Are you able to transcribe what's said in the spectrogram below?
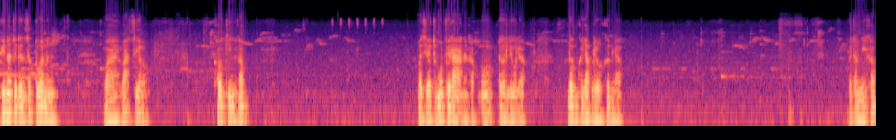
พี่น่าจะเดินสักตัวหนึ่งวายหวาดเสียว เข้ากินครับหวาดเสียวจะหมดเวลานะครับ โอ้ เดินเร็วแล้ว เริ่มขยับเร็วขึ้นแล้ว ไปทางนี้ครับ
